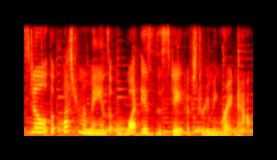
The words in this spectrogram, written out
Still, the question remains what is the state of streaming right now?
